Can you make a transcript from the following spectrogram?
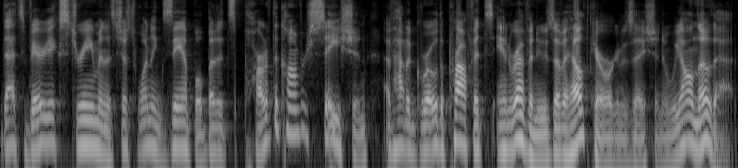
That's very extreme and it's just one example, but it's part of the conversation of how to grow the profits and revenues of a healthcare organization. And we all know that.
